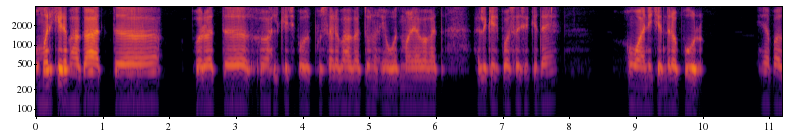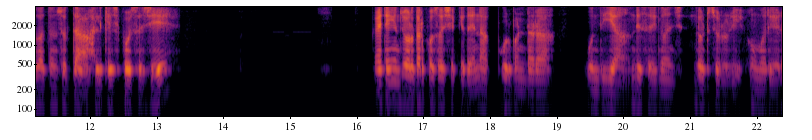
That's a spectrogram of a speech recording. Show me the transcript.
उमरखेड भागात परत हलक्याच्या पाऊस पुसाड भागातून यवतमाळ या भागात हलक्याच्या पावसाची शक्यता आहे. वाणी चंद्रपूर या भागातून सुद्धा हलक्याची पावसाची काही ठिकाणी जोरदार पावसाची शक्यता आहे. नागपूर भंडारा गोंदिया देसाईगंज गडचिरोली उमरेड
